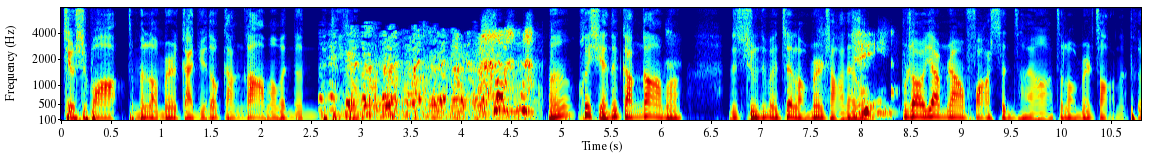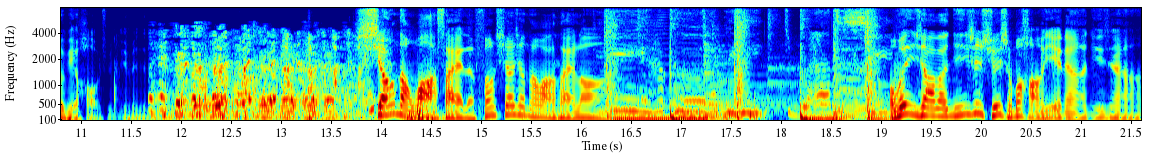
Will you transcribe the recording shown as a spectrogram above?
九十八，怎么老妹儿感觉到尴尬吗？问到你的体重，嗯，会显得尴尬吗？那兄弟们，这老妹儿咋的？不知道让不让发身材啊？这老妹儿长得特别好，兄弟们，相当哇塞了，放相相当哇塞了啊！我问一下子，您是学什么行业的？您是啊？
